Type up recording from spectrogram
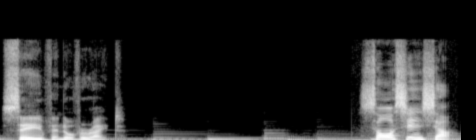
Save and overwrite. 送信者。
